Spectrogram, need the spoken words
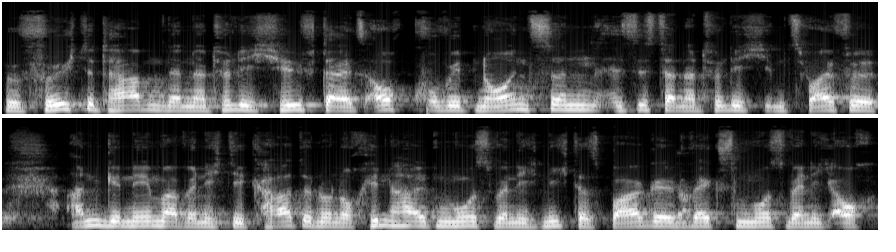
befürchtet haben, denn natürlich hilft da jetzt auch Covid-19. Es ist dann natürlich im Zweifel angenehmer, wenn ich die Karte nur noch hinhalten muss, wenn ich nicht das Bargeld wechseln muss, wenn ich auch,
